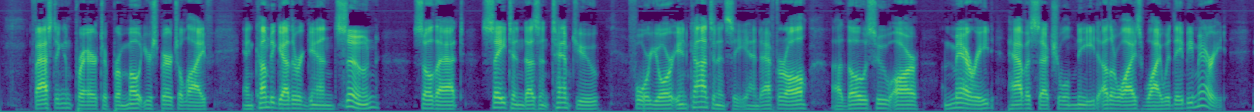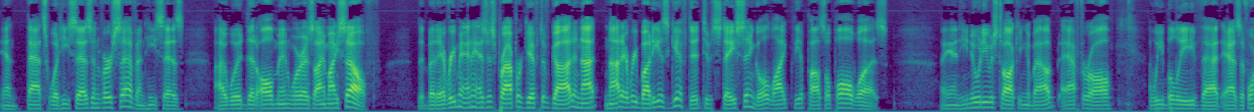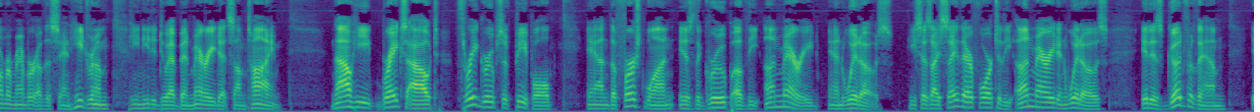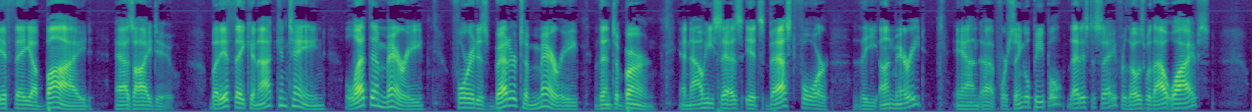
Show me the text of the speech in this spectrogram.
fasting and prayer to promote your spiritual life and come together again soon so that Satan doesn't tempt you for your incontinency. And after all, uh, those who are married have a sexual need. Otherwise, why would they be married? And that's what he says in verse 7. He says, I would that all men were as I myself but every man has his proper gift of God, and not, not everybody is gifted to stay single like the Apostle Paul was. And he knew what he was talking about. After all, we believe that as a former member of the Sanhedrin, he needed to have been married at some time. Now he breaks out three groups of people, and the first one is the group of the unmarried and widows. He says, I say therefore to the unmarried and widows, it is good for them if they abide as I do. But if they cannot contain, let them marry, for it is better to marry than to burn. And now he says it's best for the unmarried and uh, for single people, that is to say, for those without wives,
